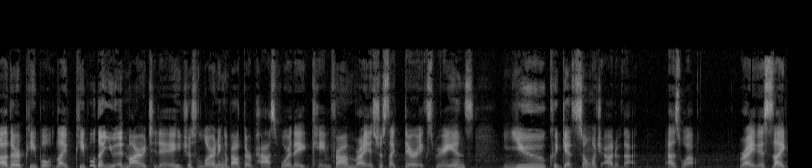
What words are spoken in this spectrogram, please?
other people like people that you admire today just learning about their past where they came from right? It's just like their experience. You could get so much out of that as well right? It's like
